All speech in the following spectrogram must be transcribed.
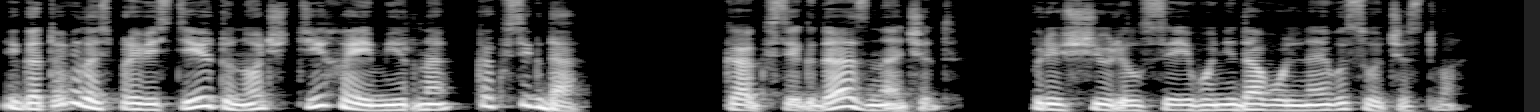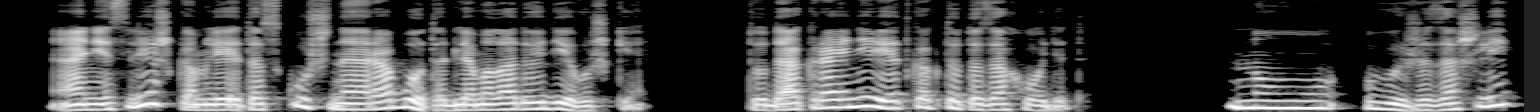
и готовилась провести эту ночь тихо и мирно, как всегда. «Как всегда, значит?» – прищурился его недовольное высочество. «А не слишком ли это скучная работа для молодой девушки? Туда крайне редко кто-то заходит». «Ну, вы же зашли?»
